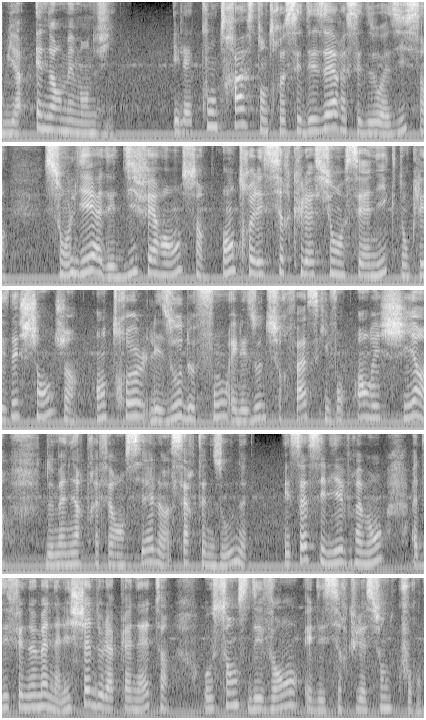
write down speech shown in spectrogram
où il y a énormément de vie. Et les contrastes entre ces déserts et ces oasis sont liés à des différences entre les circulations océaniques, donc les échanges entre les eaux de fond et les eaux de surface qui vont enrichir de manière préférentielle certaines zones et ça, c'est lié vraiment à des phénomènes à l'échelle de la planète, au sens des vents et des circulations de courants.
